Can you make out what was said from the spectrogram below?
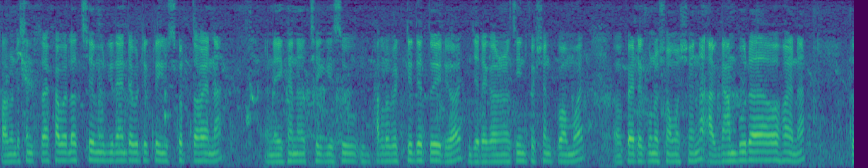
ফার্মেন্টেশন খাবার হচ্ছে মুরগির অ্যান্টিবায়োটিকটা ইউজ করতে হয় না। মানে এখানে হচ্ছে কিছু ভালো ব্যক্তিদের তৈরি হয়, যেটার কারণে হচ্ছে ইনফেকশন কম হয় পেটের কোনো সমস্যা হয় না। আর গাম্বুরাও হয় না। তো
